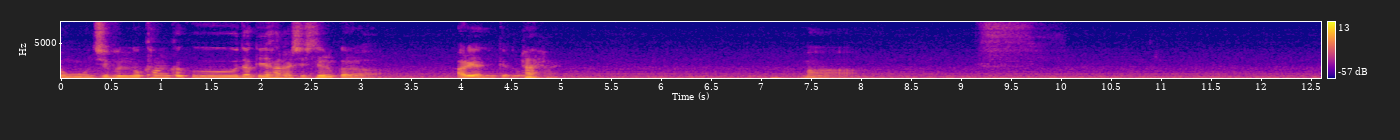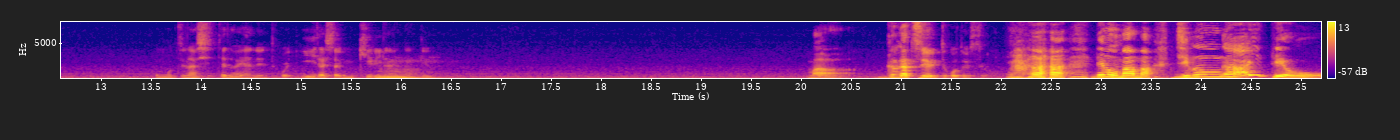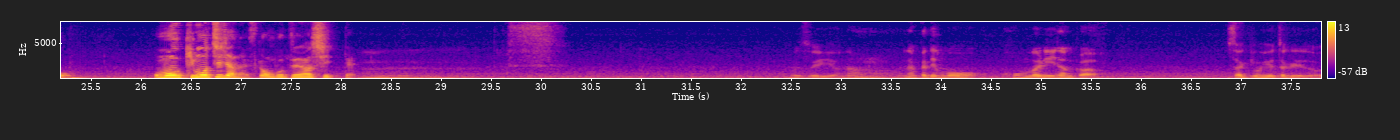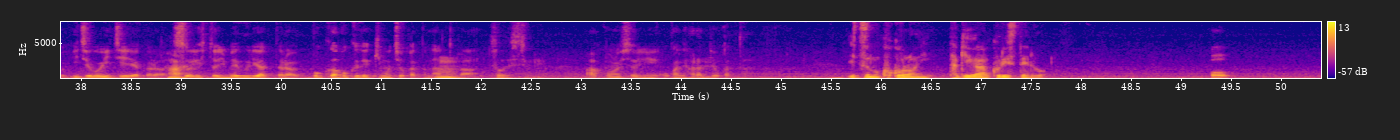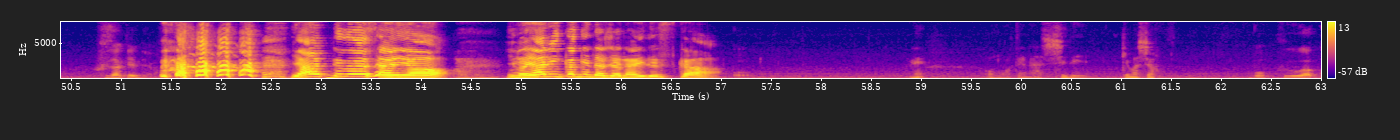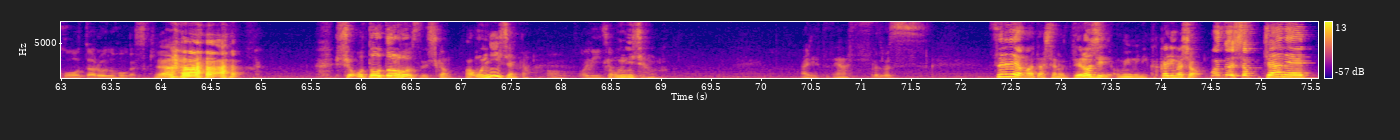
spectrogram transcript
これももう自分の感覚だけで話してるから、あれやねんけど、はいはい。まあおもてなしってなんやねんってこれ言い出したらもうきりないねんけど、まあ我が強いってことですよ。でもまあまあ自分が相手を思う気持ちじゃないですかおもてなしってうーんむずいよな、なんかでもほんまになんかさっきも言ったけれど一期一会やから、はい。そういう人に巡り合ったら僕は僕で気持ちよかったなとか、そうですよね。あこの人にお金払ってよかった、いつも心に滝川クリステルを。おふざけんなよ。やってくださいよ。今やりかけたじゃないですか。ね。おもてなしでいきましょう僕は孝太郎の方が好き。し弟の方ですしかも。あお兄ちゃんか。うんお兄ちゃん。ありお兄ちゃん。ありがとうございます。がとうございます。それではまた明日の0時にお耳にかかりましょう。また明日。じゃあね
